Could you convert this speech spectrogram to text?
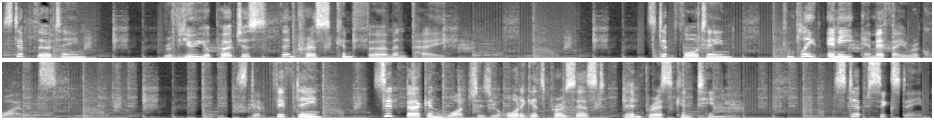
Step 13. Review your purchase, then press Confirm and Pay. Step 14. Complete any MFA requirements. Step 15. Sit back and watch as your order gets processed, then press Continue. Step 16.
